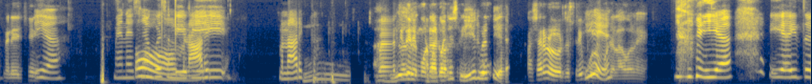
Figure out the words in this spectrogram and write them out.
manajernya. Iya. Manage-nya gue Oh, sendiri. menarik. Menarik. Hmm. Berarti Gila, dari modal 200 sendiri ribu. berarti ya? Pasarnya dua ratus ribu Iya ya. modal awalnya. iya. Iya itu.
